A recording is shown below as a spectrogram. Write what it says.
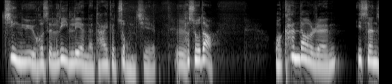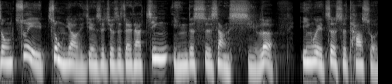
境遇或是历练的它一个总结。他说到：“我看到人一生中最重要的一件事，就是在他经营的事上喜乐，因为这是他所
